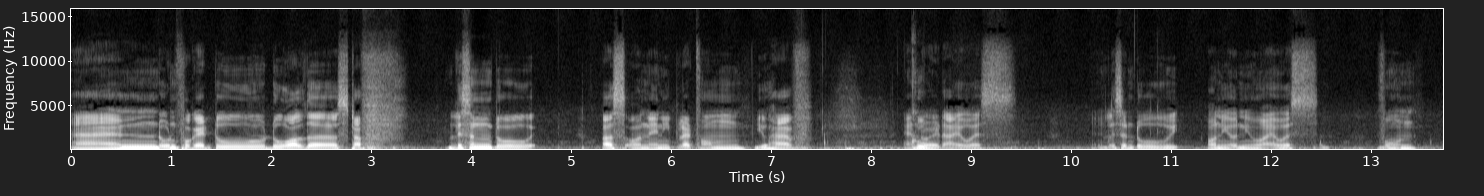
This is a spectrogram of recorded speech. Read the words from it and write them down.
And don't forget to do all the stuff. Listen to us on any platform you have Cool. Android, iOS. Listen to on your new iOS phone,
